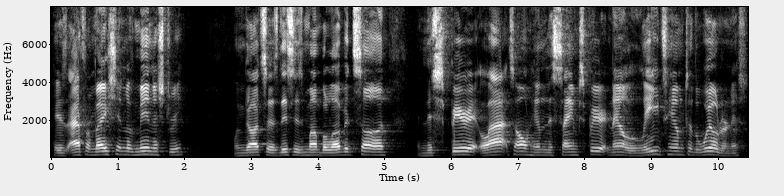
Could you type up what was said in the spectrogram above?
his affirmation of ministry when God says, This is my beloved Son, and this Spirit lights on him, this same Spirit now leads him to the wilderness.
